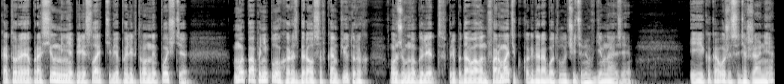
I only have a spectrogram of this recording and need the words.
которое просил меня переслать тебе по электронной почте, — мой папа неплохо разбирался в компьютерах, он же много лет преподавал информатику, когда работал учителем в гимназии. И каково же содержание?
